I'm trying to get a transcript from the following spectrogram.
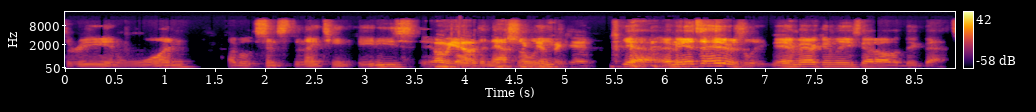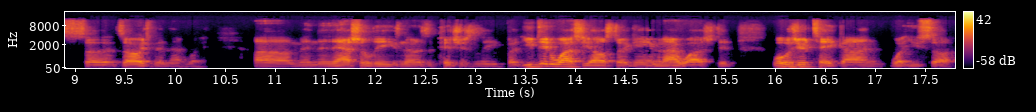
3, and 1 I believe, since the 1980s. Uh, oh, yeah. The National League. yeah. I mean, it's a hitters league. The American League's got all the big bats. So it's always been that way. Um, and the National League is known as the Pitchers League. But you did watch the All Star game, and I watched it. What was your take on what you saw?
